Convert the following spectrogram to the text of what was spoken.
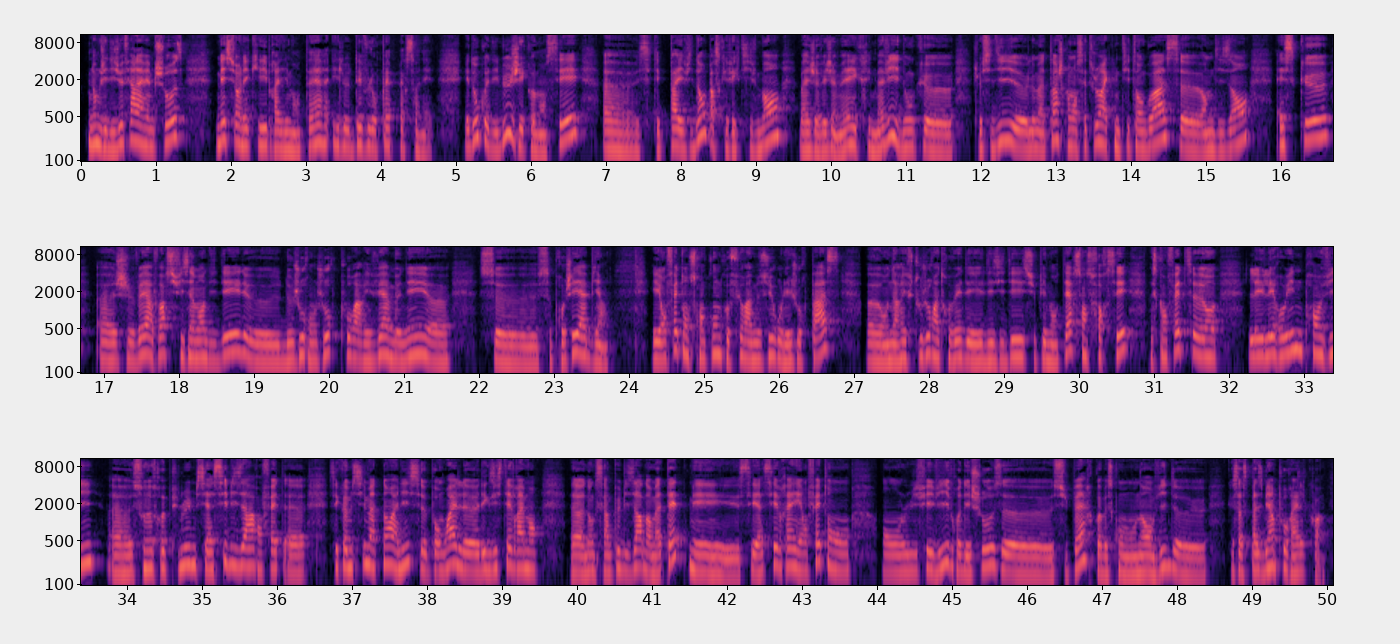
Donc j'ai dit je vais faire la même chose, mais sur l'équilibre alimentaire et le développement personnel. Et donc au début j'ai commencé, euh, c'était pas évident parce qu'effectivement, bah, j'avais jamais écrit de ma vie. Donc euh, je me suis dit euh, le matin, je commençais toujours avec une petite angoisse euh, en me disant est-ce que je vais avoir suffisamment d'idées de, de, jour en jour pour arriver à mener ce, ce projet à bien. Et en fait, on se rend compte qu'au fur et à mesure où les jours passent, euh, on arrive toujours à trouver des, des, idées supplémentaires sans se forcer, parce qu'en fait, euh, l'héroïne prend vie euh, sous notre plume. C'est assez bizarre en fait. Euh, c'est comme si maintenant Alice, pour moi, elle, elle existait vraiment. donc c'est un peu bizarre dans ma tête, mais c'est assez vrai. Et en fait, on, on lui fait vivre des choses euh, super, quoi, parce qu'on a envie de que ça se passe bien pour elle, quoi.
